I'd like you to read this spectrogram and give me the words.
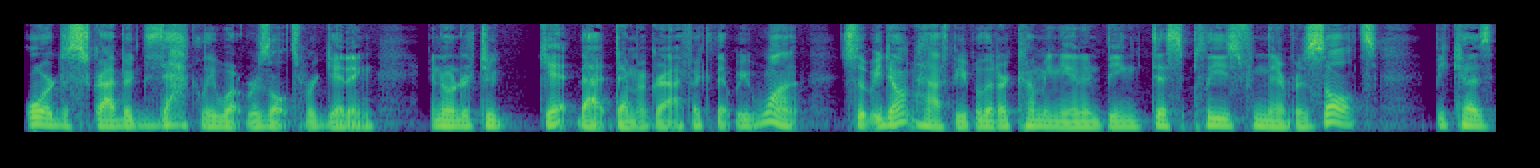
or describe exactly what results we're getting in order to get that demographic that we want so that we don't have people that are coming in and being displeased from their results because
